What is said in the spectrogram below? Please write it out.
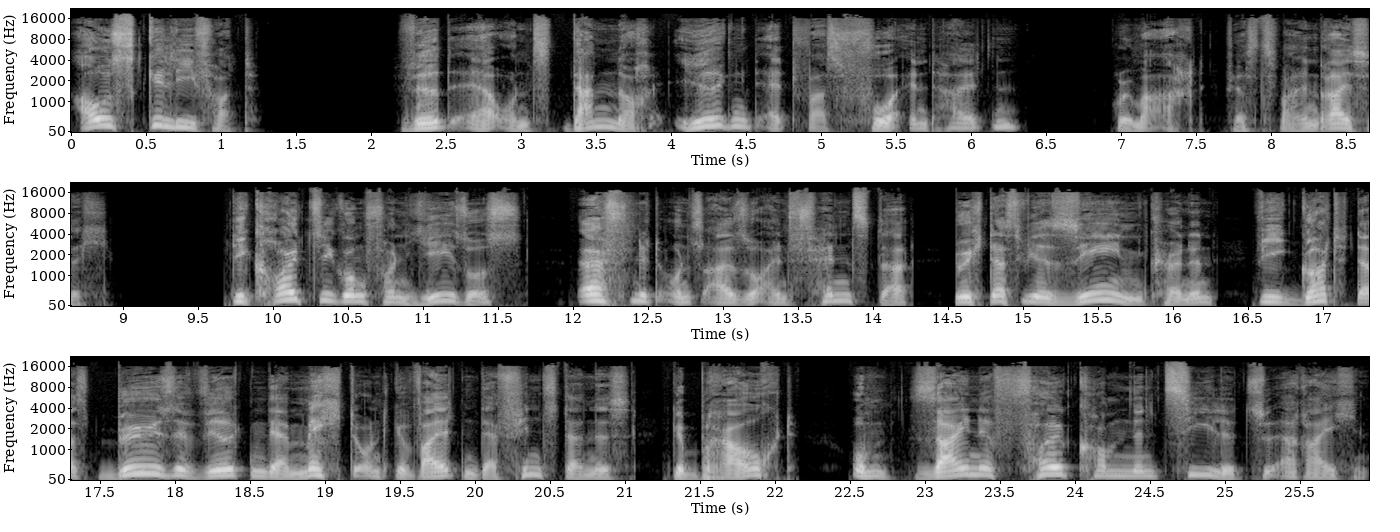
ausgeliefert. Wird er uns dann noch irgendetwas vorenthalten? Römer 8, Vers 32. Die Kreuzigung von Jesus öffnet uns also ein Fenster, durch das wir sehen können, wie Gott das böse Wirken der Mächte und Gewalten der Finsternis gebraucht, um seine vollkommenen Ziele zu erreichen.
